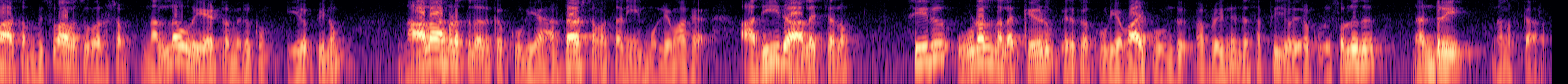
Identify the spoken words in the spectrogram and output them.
மாதம் விஸ்வாவசு வருஷம் நல்ல ஒரு ஏற்றம் இருக்கும். இருப்பினும் நாலாம் இடத்துல இருக்கக்கூடிய அர்த்தாஷ்டம சனியின் மூலியமாக அதீத அலைச்சலும் சிறு உடல் நலக்கேடும் இருக்கக்கூடிய வாய்ப்பு உண்டு அப்படின்னு இந்த சக்தி ஜோதிட குழு சொல்லுது. நன்றி நமஸ்காரம்.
